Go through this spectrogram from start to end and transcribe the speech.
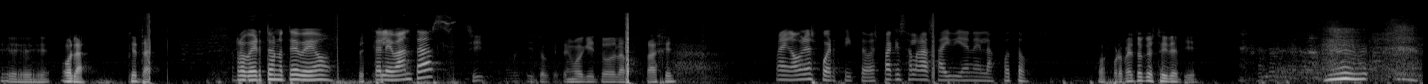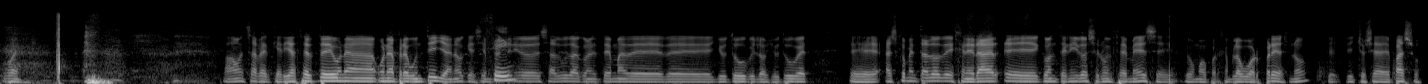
Eh, hola, ¿qué tal? Roberto, no te veo. ¿Te levantas? Sí, un momentito, que tengo aquí todo el aportaje. Venga, un esfuercito. Es para que salgas ahí bien en la foto. Os prometo que estoy de pie. bueno. Vamos a ver, quería hacerte una, preguntilla, ¿no? Que siempre he tenido esa duda con el tema de, YouTube y los youtubers. Eh, has comentado de generar eh, contenidos en un CMS, como por ejemplo WordPress, ¿no? Dicho sea de paso.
